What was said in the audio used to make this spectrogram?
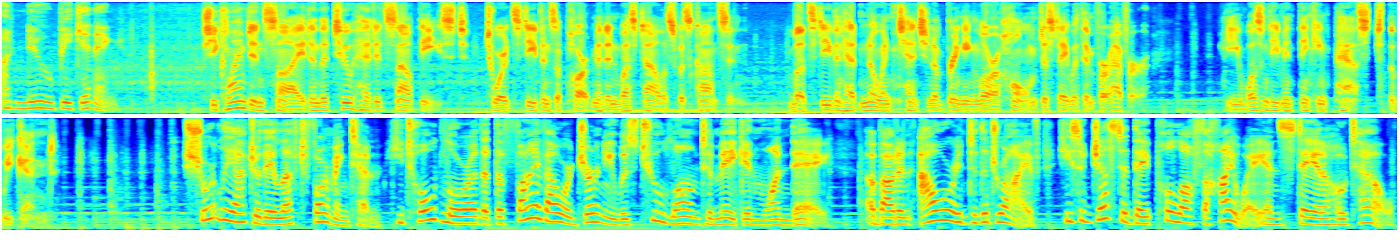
a new beginning. She climbed inside and the two headed southeast, toward Steven's apartment in West Allis, Wisconsin. But Steven had no intention of bringing Laura home to stay with him forever. He wasn't even thinking past the weekend. Shortly after they left Farmington, he told Laura that the five hour journey was too long to make in one day. About an hour into the drive, he suggested they pull off the highway and stay at a hotel.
